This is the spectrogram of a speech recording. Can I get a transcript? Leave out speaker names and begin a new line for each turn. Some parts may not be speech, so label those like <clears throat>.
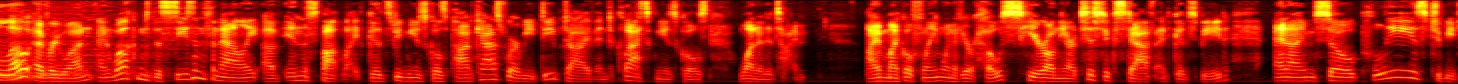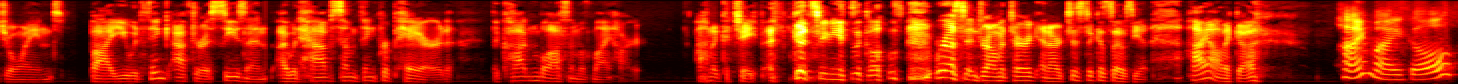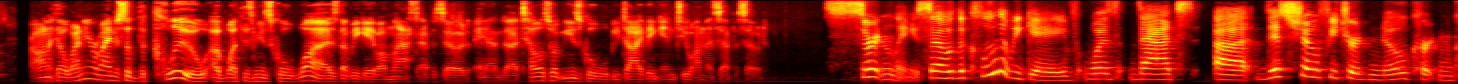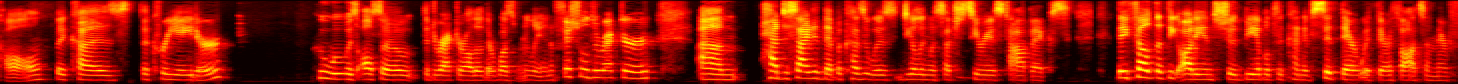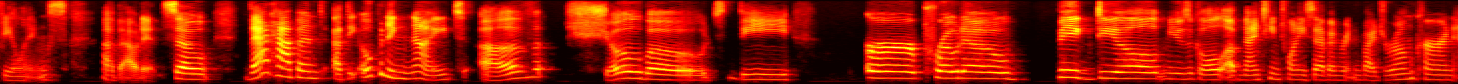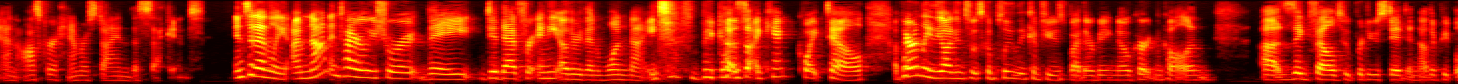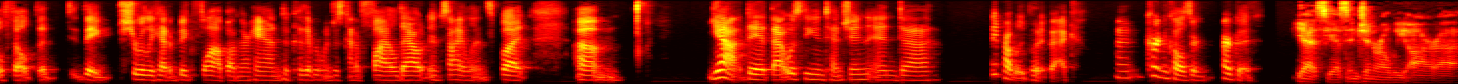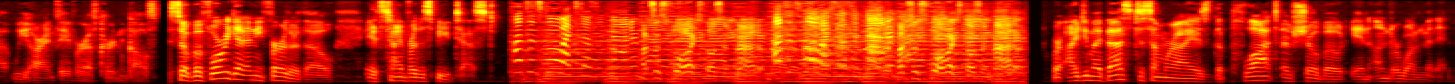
Hello, everyone, and welcome to the season finale of In the Spotlight, Goodspeed Musicals podcast, where we deep dive into classic musicals one at a time. I'm Michael Fling, one of your hosts here on the artistic staff at Goodspeed, and I'm so pleased to be joined by, you would think after a season, I would have something prepared, the cotton blossom of my heart. Annika Chapin, <laughs> Goodspeed Musicals, <laughs> resident dramaturg and artistic associate. Hi, Annika.
Hi, Michael.
Annika, why don't you remind us of the clue of what this musical was that we gave on last episode and uh, tell us what musical we'll be diving into on this episode?
Certainly. So, the clue that we gave was that uh, this show featured no curtain call because the creator, who was also the director, although there wasn't really an official director, um, had decided that because it was dealing with such serious topics, they felt that the audience should be able to kind of sit there with their thoughts and their feelings about it. So that happened at the opening night of Showboat, the er proto big deal musical of 1927 written by Jerome Kern and Oscar Hammerstein II. Incidentally, I'm not entirely sure they did that for any other than one night <laughs> because I can't quite tell. Apparently, the audience was completely confused by there being no curtain call, and uh, Ziegfeld, who produced it, and other people felt that they surely had a big flop on their hand because everyone just kind of filed out in silence. But um, yeah, they, that was the intention, and uh, they probably put it back. Uh, curtain calls are are good.
Yes, yes. In general, we are uh, we are in favor of curtain calls. So before we get any further, though, it's time for the speed test.
Hudson's Florex doesn't matter.
Hudson's Florex doesn't matter.
Hudson's Florex doesn't matter.
Hudson's Florex doesn't matter.
Where I do my best to summarize the plot of Showboat in under one minute.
